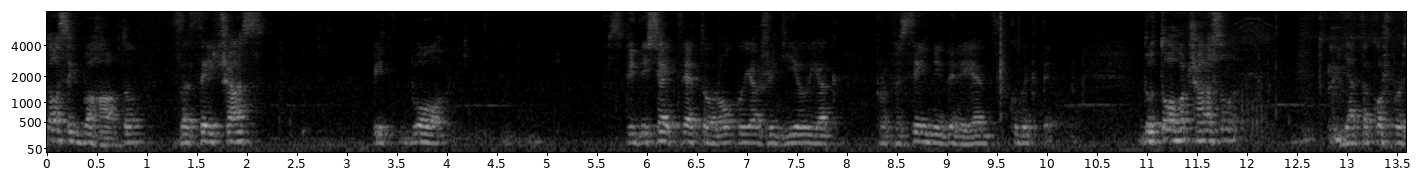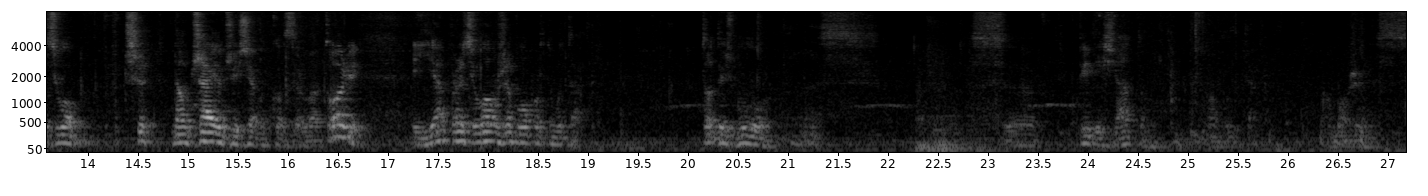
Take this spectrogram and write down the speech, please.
досить багато за цей час, від, бо з 53-го року я вже діяв як професійний диригент колективу. До того часу я також працював, навчаючися в консерваторії, я працював вже в оперному театрі. То десь було з, з 50-го, мабуть, так, а може з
